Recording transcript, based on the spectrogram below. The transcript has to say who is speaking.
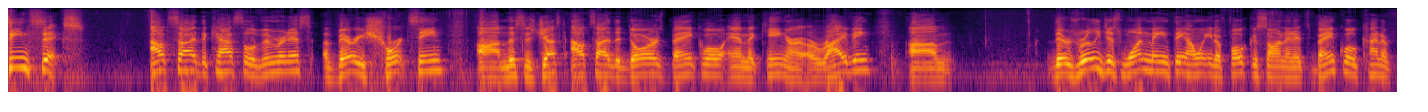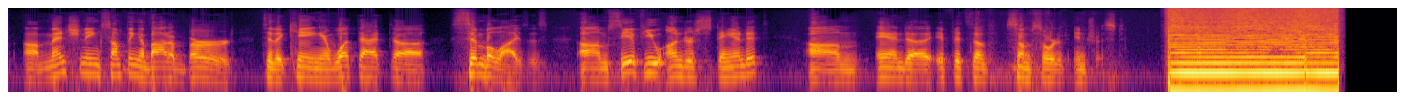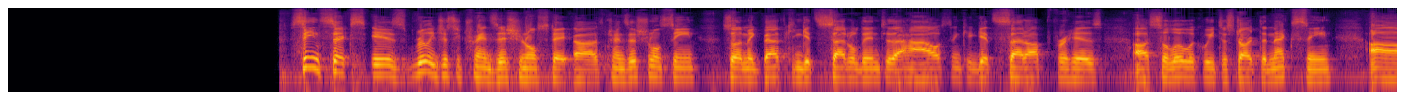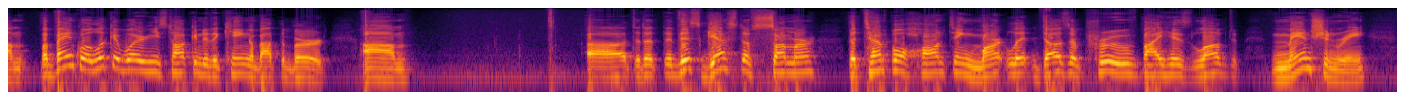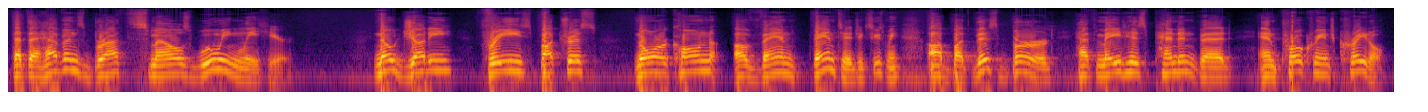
Speaker 1: Scene six. Outside the castle of Inverness, a very short scene. Um, this is just outside the doors. Banquo and the king are arriving. Um, there's really just one main thing I want you to focus on, and it's Banquo kind of uh, mentioning something about a bird to the king and what that uh, symbolizes. Um, see if you understand it um, and uh, if it's of some sort of interest. Scene six is really just a transitional sta- uh, transitional scene so that Macbeth can get settled into the house and can get set up for his uh, soliloquy to start the next scene. Um, but Banquo, look at where he's talking to the king about the bird. Um, uh, this guest of summer, the temple haunting martlet, does approve by his loved mansionry that the heaven's breath smells wooingly here. No jutty frieze, buttress, nor cone of van, vantage, excuse me, uh, but this bird hath made his pendant bed and procreant cradle.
